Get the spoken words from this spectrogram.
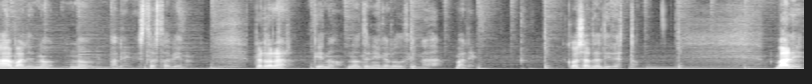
Ah, vale, no, no, vale, esto está bien. Perdonar, que no, no tenía que reducir nada. Vale. Cosas del directo. Vale,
